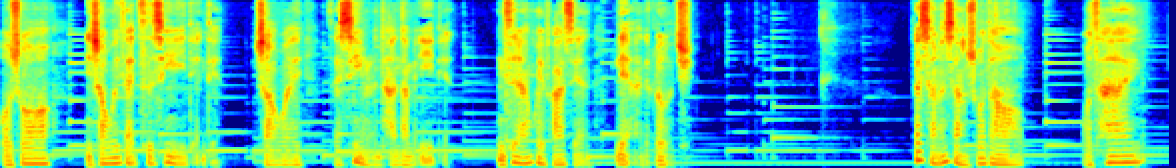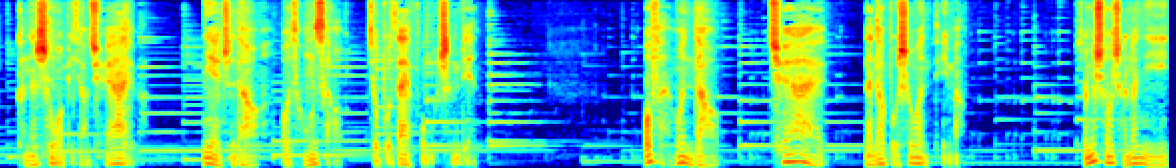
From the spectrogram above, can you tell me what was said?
我说：“你稍微再自信一点点，稍微再信任他那么一点，你自然会发现恋爱的乐趣。”他想了想，说道：“我猜，可能是我比较缺爱吧。你也知道，我从小就不在父母身边。”我反问道：“缺爱难道不是问题吗？什么时候成了你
